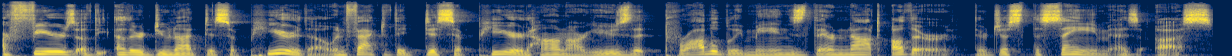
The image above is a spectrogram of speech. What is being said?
Our fears of the other do not disappear, though. In fact, if they disappeared, Han argues that probably means they're not other. They're just the same as us.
